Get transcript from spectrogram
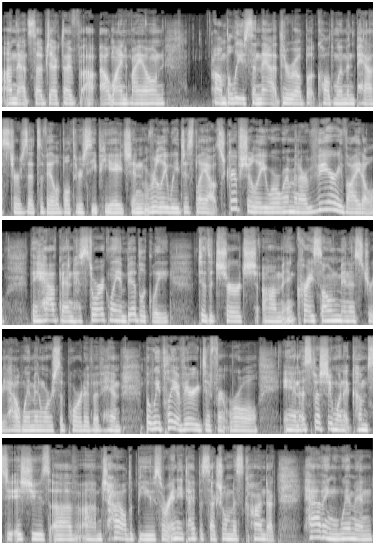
on that subject. I've uh, outlined my own um, beliefs in that through a book called Women Pastors that's available through CPH. And really, we just lay out scripturally where women are very vital. They have been historically and biblically to the church um, and Christ's own ministry, how women were supportive of him. But we play a very different role. And especially when it comes to issues of um, child abuse or any type of sexual misconduct, having women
